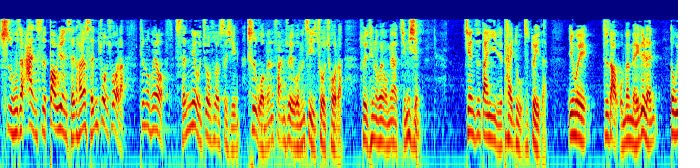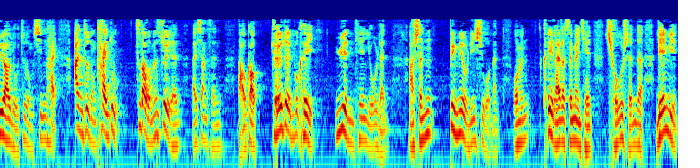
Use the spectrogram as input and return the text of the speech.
似乎在暗示抱怨神，好像神做错了。听众朋友，神没有做错事情，是我们犯罪，我们自己做错了。所以，听众朋友，我们要警醒，坚持单一的态度是对的，因为知道我们每个人都要有这种心态，按这种态度，知道我们是罪人来向神祷告，绝对不可以怨天尤人啊！神并没有离弃我们，我们。可以来到神面前求神的怜悯，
